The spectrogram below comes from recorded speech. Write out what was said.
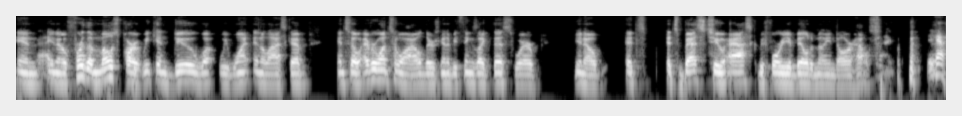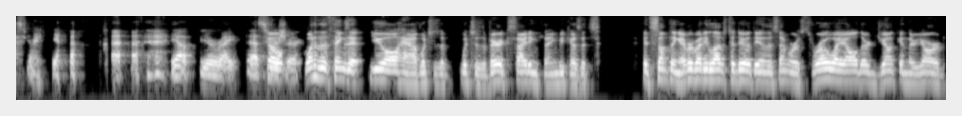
and right. you know for the most part we can do what we want in alaska and so every once in a while there's going to be things like this where you know it's it's best to ask before you build a million dollar house right. yes right yeah yep, you're right. That's so for sure. One of the things that you all have, which is a which is a very exciting thing because it's it's something everybody loves to do at the end of the summer is throw away all their junk in their yard.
